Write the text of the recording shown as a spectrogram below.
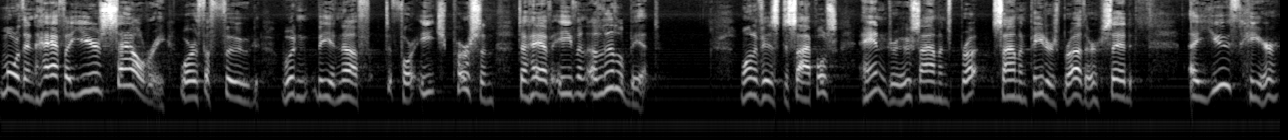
More than half a year's salary worth of food wouldn't be enough to, for each person to have even a little bit. One of his disciples, Andrew, Simon's bro- Simon Peter's brother, said, A youth here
